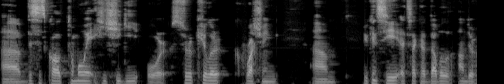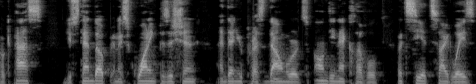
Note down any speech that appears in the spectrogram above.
Uh, this is called Tomoe Hishigi, or circular crushing um, you can see it's like a double underhook pass. You stand up in a squatting position and then you press downwards on the neck level. Let's see it sideways.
